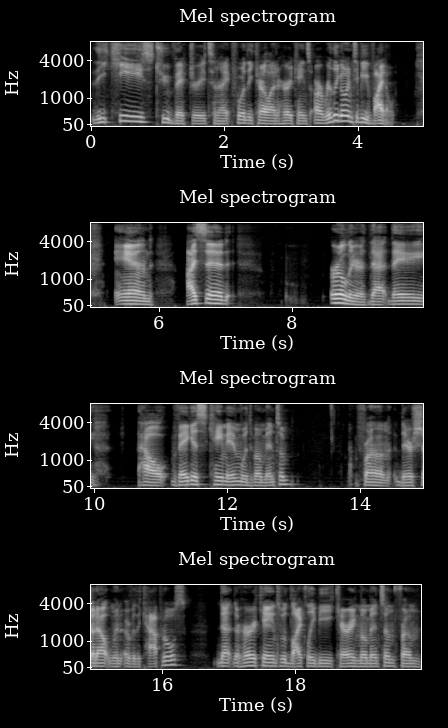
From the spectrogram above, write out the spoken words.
The keys to victory tonight for the Carolina Hurricanes are really going to be vital. And I said earlier that they how Vegas came in with momentum from their shutout win over the Capitals that the Hurricanes would likely be carrying momentum from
